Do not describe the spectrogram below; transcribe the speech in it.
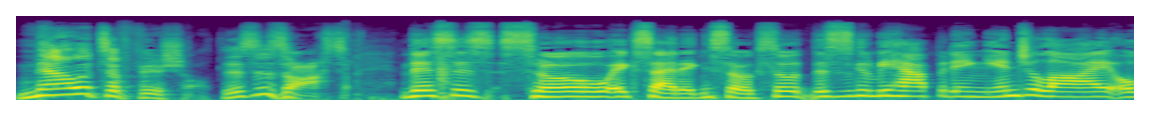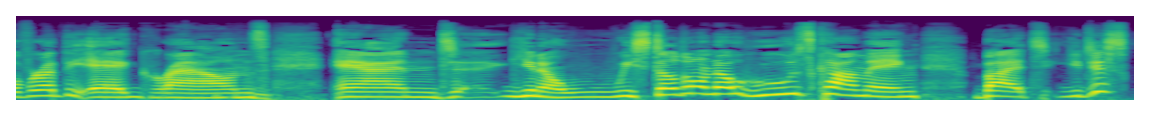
now it's official. This is awesome. This is so exciting. So, so this is going to be happening in July over at the Ag Grounds, mm. and you know we still don't know who's coming, but you just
